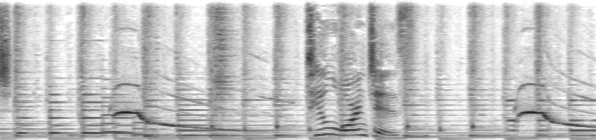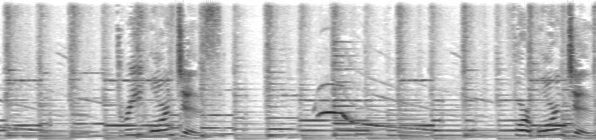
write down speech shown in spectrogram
oranges. Two oranges. Three oranges. Four oranges.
